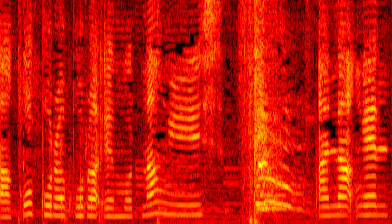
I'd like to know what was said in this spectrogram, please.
Aku pura-pura emot nangis. Anak ngen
